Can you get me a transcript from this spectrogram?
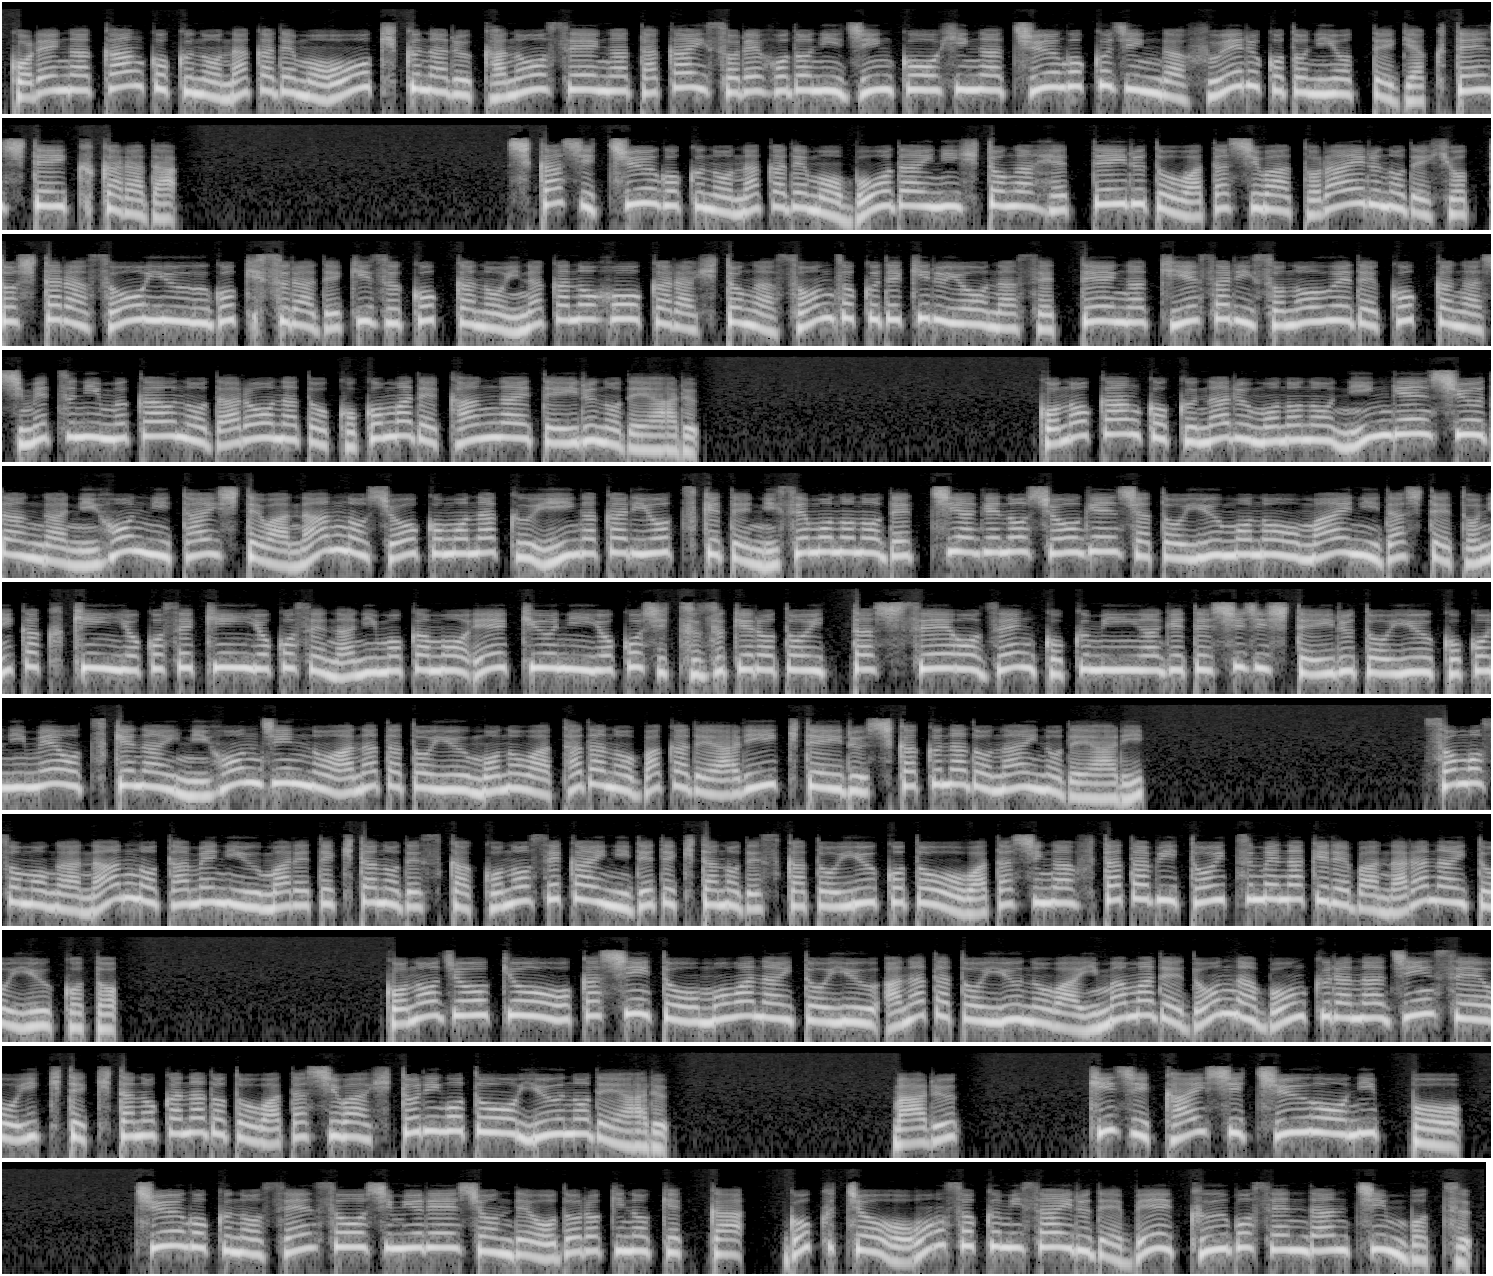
これが韓国の中でも大きくなる可能性が高いそれほどに人口比が中国人が増えることによって逆転していくからだ。しかし中国の中でも膨大に人が減っていると私は捉えるのでひょっとしたらそういう動きすらできず国家の田舎の方から人が存続できるような設定が消え去りその上で国家が死滅に向かうのだろうなとここまで考えているのである。この韓国なるものの人間集団が日本に対しては何の証拠もなく言いがかりをつけて偽物のでっち上げの証言者というものを前に出してとにかく金よこせ。金よこせ。何もかも永久によこし続けろといった姿勢を全国民挙げて支持しているというここに目をつけない日本人のあなたというものはただの馬鹿であり生きている資格などないのであり。そもそもが何のために生まれてきたのですか？この世界に出てきたのですか？ということを私が再び問い詰めなければならないということ。この状況をおかしいと思わないというあなたというのは今までどんなボンクラな人生を生きてきたのかなどと私は独り言を言うのである。丸。記事開始中央日報。中国の戦争シミュレーションで驚きの結果、極超音速ミサイルで米空母船団沈没。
